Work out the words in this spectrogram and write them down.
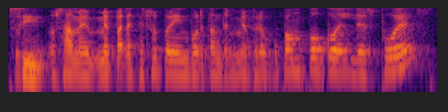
Sí. O sea, me, me parece súper importante. Me preocupa un poco el después,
